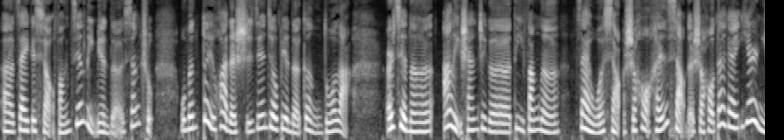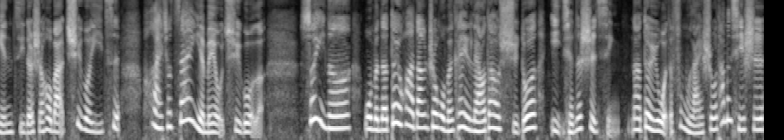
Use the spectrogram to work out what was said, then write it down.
呃，在一个小房间里面的相处，我们对话的时间就变得更多了。而且呢，阿里山这个地方呢，在我小时候很小的时候，大概一二年级的时候吧，去过一次，后来就再也没有去过了。所以呢，我们的对话当中，我们可以聊到许多以前的事情。那对于我的父母来说，他们其实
